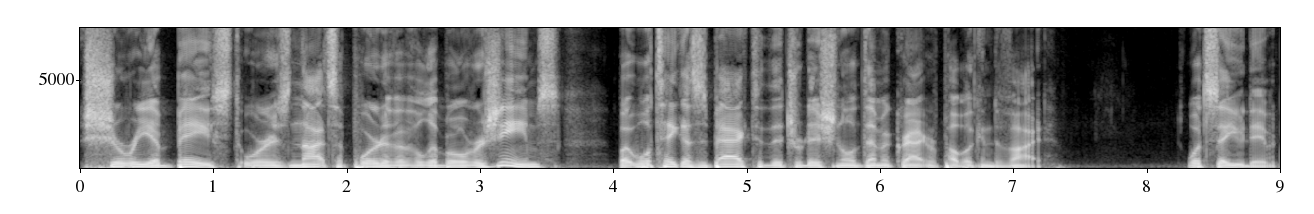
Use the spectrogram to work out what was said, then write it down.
Sharia based or is not supportive of liberal regimes, but will take us back to the traditional Democrat Republican divide? What say you, David?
